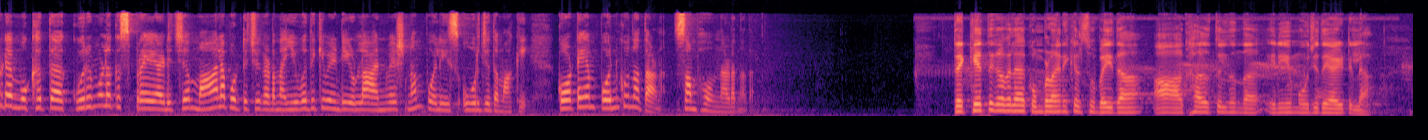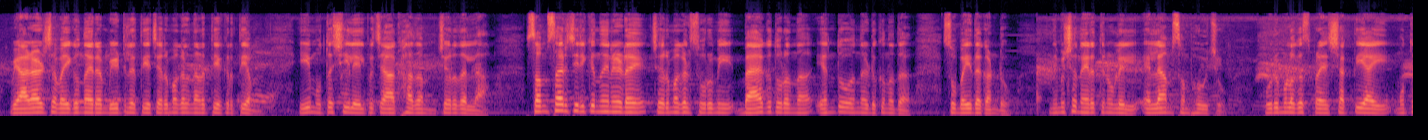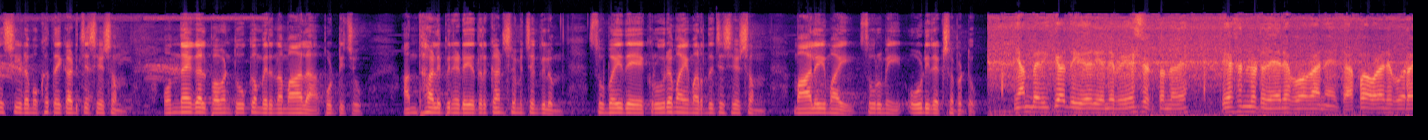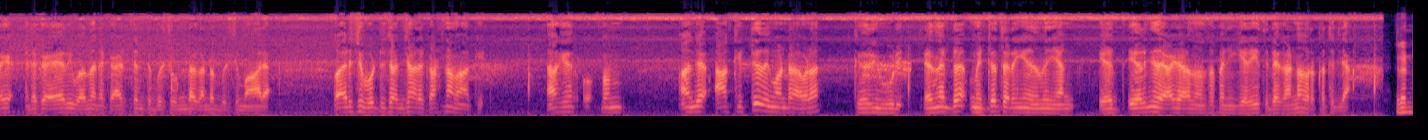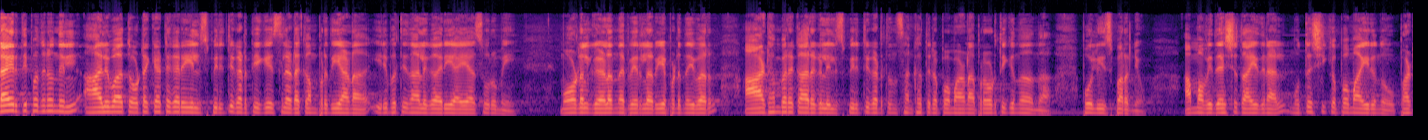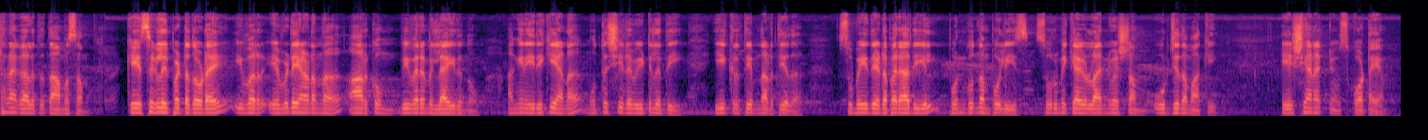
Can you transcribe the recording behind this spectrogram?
മുത്തശ്ശിയുടെ മുഖത്ത് കുരുമുളക് സ്പ്രേ അടിച്ച് മാല പൊട്ടിച്ചു കടന്ന യുവതിക്ക് വേണ്ടിയുള്ള അന്വേഷണം പോലീസ് ഊർജിതമാക്കി. കോട്ടയം പൊൻകുന്നത്താണ് സംഭവം നടന്നത്. തെക്കേത്ത് കവല കുമ്പളാനിക്കൽ സുബൈദ ആ ആഘാതത്തിൽ നിന്ന് ഇനിയും മോചിതയായിട്ടില്ല. വ്യാഴാഴ്ച വൈകുന്നേരം വീട്ടിലെത്തിയ ചെറുമകൾ നടത്തിയ കൃത്യം ഈ മുത്തശ്ശിയിൽ ഏൽപ്പിച്ച ആഘാതം ചെറുതല്ല. സംസാരിച്ചിരിക്കുന്നതിനിടെ ചെറുമകൾ സുറുമി ബാഗ് തുറന്ന് എന്തോ എന്ന് എടുക്കുന്നത് സുബൈദ കണ്ടു. നിമിഷ നേരത്തിനുള്ളിൽ എല്ലാം സംഭവിച്ചു. കുരുമുളക് സ്പ്രേ ശക്തിയായി മുത്തശ്ശിയുടെ മുഖത്തേക്ക് അടിച്ച ശേഷം ഒന്നേകാൽ പവൻ തൂക്കം വരുന്ന മാല പൊട്ടിച്ചു. അന്താളിപ്പിനിടെ എതിർക്കാൻ ശ്രമിച്ചെങ്കിലും സുബൈദയെ ക്രൂരമായി മർദ്ദിച്ച ശേഷം മാലയുമായി സുറുമി ഓടി രക്ഷപ്പെട്ടു. ഞാൻ ബലിക്കകത്ത് കയറി എന്റെ പേഴ്സ് എടുത്തുന്നത് സ്റ്റേഷനിലോട്ട് നേരെ പോകാനായിട്ട്. അപ്പോൾ അവളെ പുറകെ എന്റെ കയറി വന്ന് എന്റെ കഴുത്തിനിട്ട് പിടിച്ച് ഉണ്ട കണ്ടം പിടിച്ച് മാല വരച്ച് പൊട്ടിച്ച് അഞ്ചാറ് കഷ്ണമാക്കി. ആക്കി അപ്പം അതിന്റെ ആ കിട്ടിയതും കൊണ്ട് അവളെ കയറി കൂടി എന്നിട്ട് മുറ്റത്തിറങ്ങി നിന്ന് ഞാൻ എ- എറിഞ്ഞ താഴെയാണെന്ന് നോക്കിയപ്പോൾ എനിക്ക് എറിയത്തില്ല കണ്ണ് തുറക്കത്തില്ല. രണ്ടായിരത്തി പതിനൊന്നിൽ ആലുവ തോട്ടക്കാട്ടുകരയിൽ സ്പിരിറ്റ് കടത്തിയ കേസിലടക്കം പ്രതിയാണ് ഇരുപത്തിനാലുകാരിയായ സുറുമി. മോഡൽ ഗേൾ എന്ന പേരിൽ അറിയപ്പെടുന്ന ഇവർ ആഡംബര കാറുകളിൽ സ്പിരിറ്റ് കടത്തുന്ന സംഘത്തിനൊപ്പമാണ് പ്രവർത്തിക്കുന്നതെന്ന് പോലീസ് പറഞ്ഞു. അമ്മ വിദേശത്തായതിനാൽ മുത്തശ്ശിക്കൊപ്പമായിരുന്നു പഠനകാലത്ത് താമസം. കേസുകളിൽപ്പെട്ടതോടെ ഇവർ എവിടെയാണെന്ന് ആർക്കും വിവരമില്ലായിരുന്നു. അങ്ങനെ ഇരിക്കെയാണ് മുത്തശ്ശിയുടെ വീട്ടിലെത്തി ഈ കൃത്യം നടത്തിയത്. സുബൈദയുടെ പരാതിയിൽ പൊൻകുന്നം പോലീസ് സുറുമിക്കായുള്ള അന്വേഷണം ഊർജിതമാക്കി. ഏഷ്യാനെറ്റ് ന്യൂസ് കോട്ടയം.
